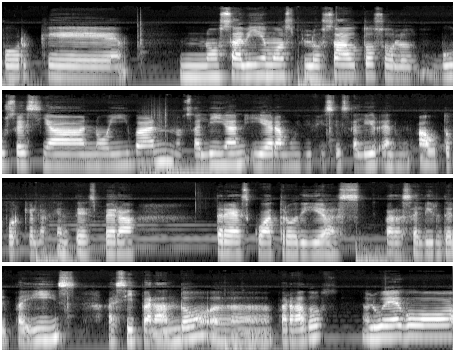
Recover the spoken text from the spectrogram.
porque no sabíamos los autos o los buses ya no iban, no salían y era muy difícil salir en un auto porque la gente espera tres, cuatro días para salir del país, así parando, eh, parados. Luego,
